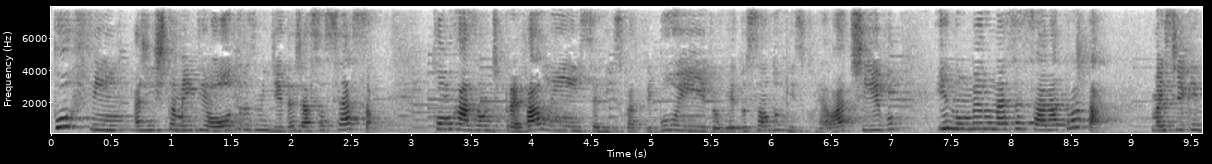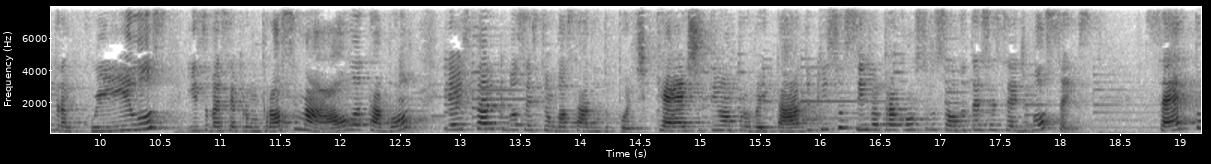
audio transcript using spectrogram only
Por fim, a gente também tem outras medidas de associação, como razão de prevalência, risco atribuível, redução do risco relativo e número necessário a tratar. Mas fiquem tranquilos, isso vai ser para uma próxima aula, tá bom? E eu espero que vocês tenham gostado do podcast, tenham aproveitado e que isso sirva para a construção do TCC de vocês, certo?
